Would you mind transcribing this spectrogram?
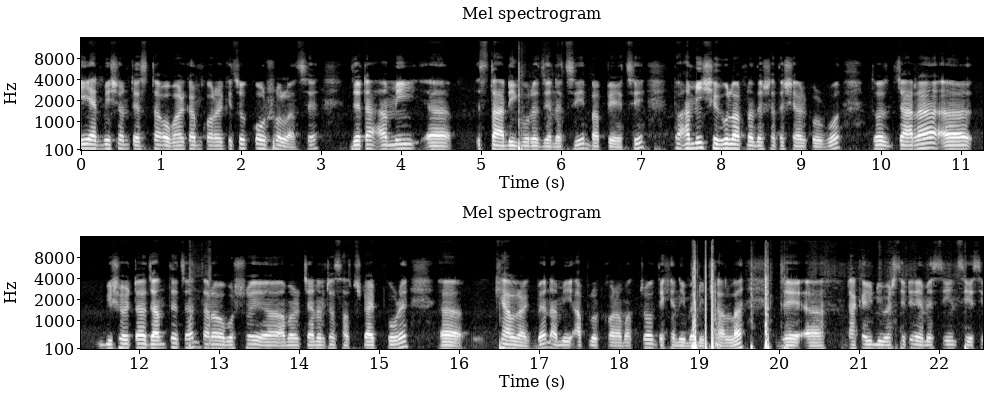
এই অ্যাডমিশন টেস্টটা ওভারকাম করার কিছু কৌশল আছে। যেটা আমি স্টাডি করে জেনেছি বা পেয়েছি। তো আমি সেগুলো আপনাদের সাথে শেয়ার করব। তো যারা বিষয়টা জানতে চান, তারা অবশ্যই আমার চ্যানেলটা সাবস্ক্রাইব করে খেয়াল রাখবেন। আমি আপলোড করা মাত্র, দেখে নেবেন ইনশাআল্লাহ যে ঢাকা ইউনিভার্সিটির এমএসসি ইন সিএসসি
